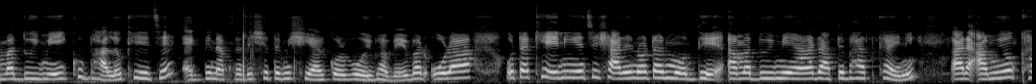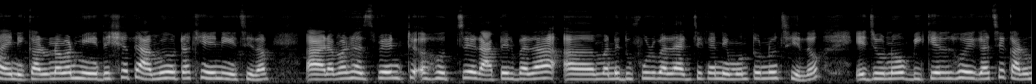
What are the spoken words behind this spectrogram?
আমার দুই মেয়েই খুব ভালো খেয়েছে। একদিন আপনাদের সাথে আমি শেয়ার করব ওইভাবে। এবার ওরা ওটা খেয়ে নিয়েছে সাড়ে নটার মধ্যে। আমার দুই মেয়ে আর রাতে ভাত খায়নি আর আমিও খাইনি কারণ আমার মেয়েদের সাথে আমিও ওটা খেয়ে নিয়েছিলাম। আর আমার হাজব্যান্ড হচ্ছে রাতের বেলা মানে দুপুরবেলা এক জায়গায় নেমন্তন্ন ছিল। এজন্য বিকেল হয়ে গেছে কারণ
